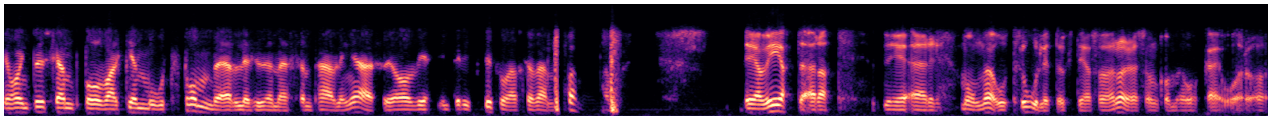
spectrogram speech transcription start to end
Jag har inte känt på varken motstånd eller hur en SM-tävling är så jag vet inte riktigt vad jag ska vänta mig. Det jag vet är att det är många otroligt duktiga förare som kommer att åka i år och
